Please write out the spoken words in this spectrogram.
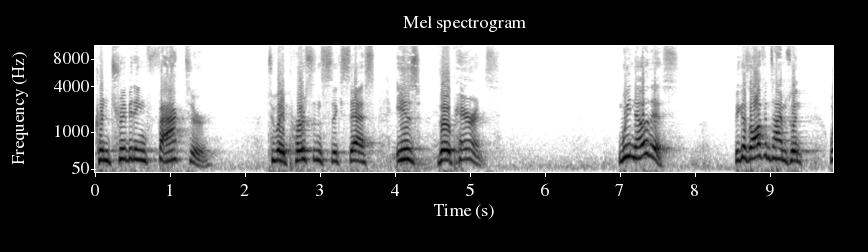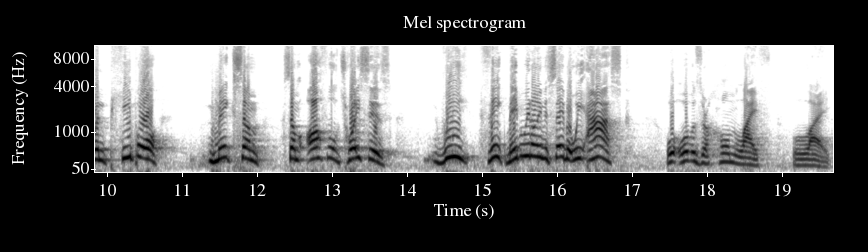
contributing factor to a person's success is their parents. We know this because oftentimes when, when people make some, some awful choices, we think, maybe we don't even say, but we ask, what was their home life like?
